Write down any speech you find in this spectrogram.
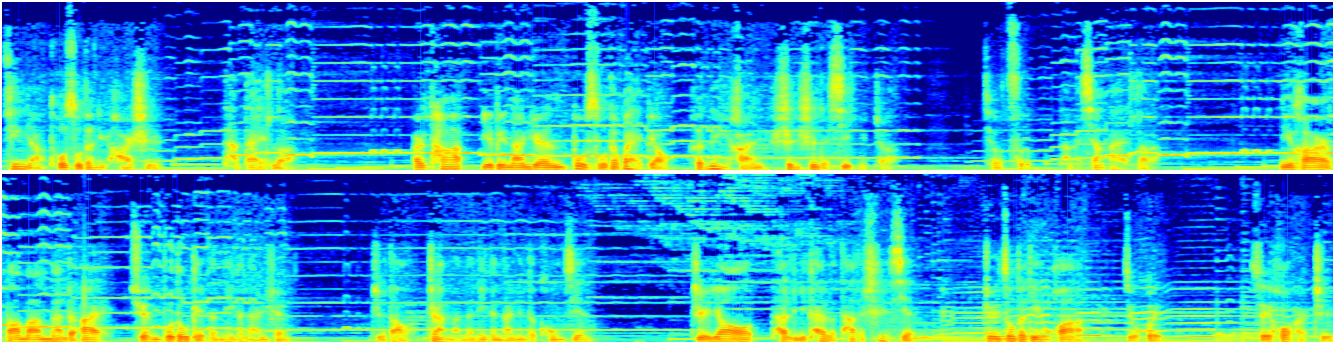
清雅脱俗的女孩时，他呆了，而他也被男人不俗的外表和内涵深深的吸引着，就此。他们相爱了，女孩把满满的爱全部都给了那个男人，直到占满了那个男人的空间。只要他离开了他的视线，追踪的电话就会随后而至。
